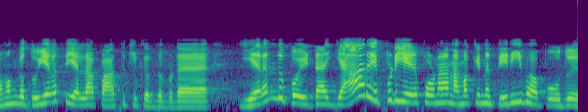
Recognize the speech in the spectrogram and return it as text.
அவங்க துயரத்தை எல்லாம் பார்த்துட்ருக்கிறத விட இறந்து போயிட்டா யார் எப்படி போனால் நமக்கு என்ன தெரியவா போகுது?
